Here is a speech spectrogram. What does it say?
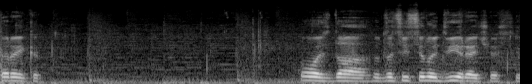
Тарейка. Ось, да. Тут за цією стіною дві речі ось ці.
